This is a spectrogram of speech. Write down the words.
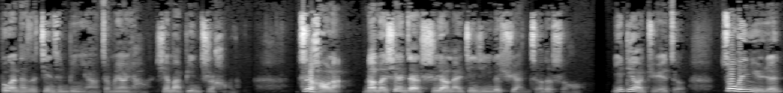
不管他是精神病也好，怎么样也好，先把病治好了，治好了。那么现在是要来进行一个选择的时候，一定要抉择。作为女人，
